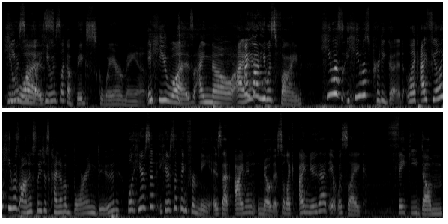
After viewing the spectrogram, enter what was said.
He, He was, like a, was. he was like a big square man. He was. I know. I, I thought he was fine. He was he was pretty good. Like I feel like he was honestly just kind of a boring dude. Well, here's the here's the thing for me is that I didn't know this. So like I knew that it was like fakey dumb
